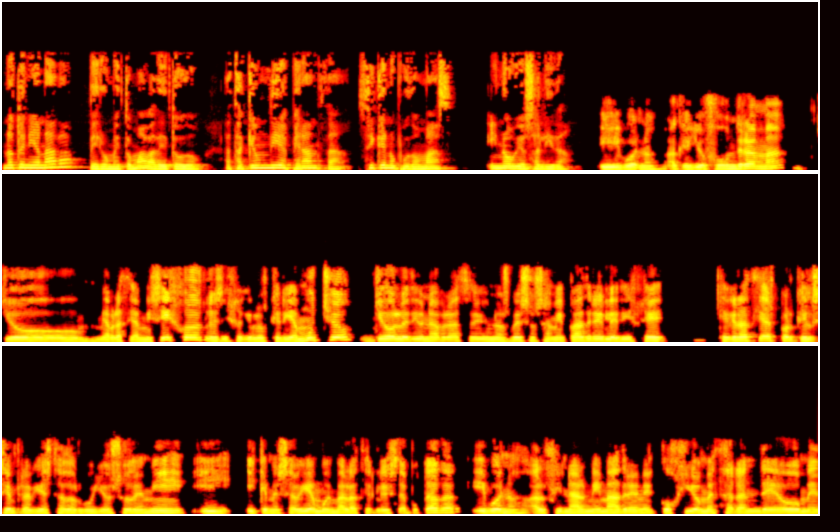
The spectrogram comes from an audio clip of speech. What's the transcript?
No tenía nada, pero me tomaba de todo. Hasta que un día Esperanza sí que no pudo más y no vio salida. Y bueno, aquello fue un drama. Yo me abracé a mis hijos, les dije que los quería mucho. Yo le di un abrazo y unos besos a mi padre y le dije que gracias porque él siempre había estado orgulloso de mí y, que me sabía muy mal hacerle esta putada. Y bueno, al final mi madre me cogió, me zarandeó, me,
